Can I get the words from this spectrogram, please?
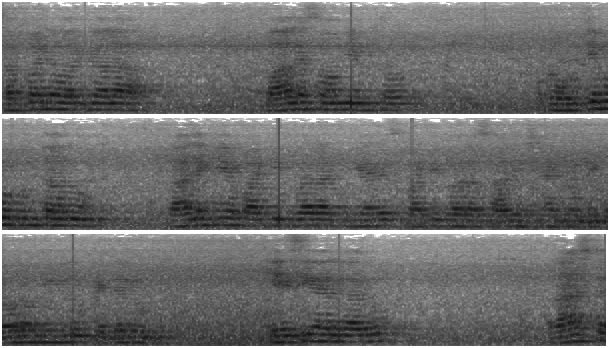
సబ్బన్న వర్గాల భాగస్వామ్యంతో ఒక ఉద్యమ పుంతాను రాజకీయ పార్టీ ద్వారా టీఆర్ఎస్ పార్టీ ద్వారా సాధించినటువంటి గౌరవనీయులు పెద్దలు కేసీఆర్ గారు రాష్ట్ర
